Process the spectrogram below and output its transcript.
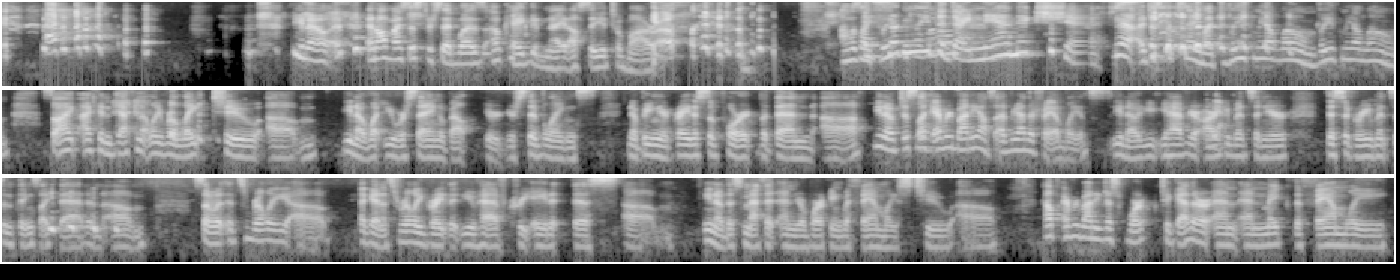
you know, and, all my sister said was, okay, good night. I'll see you tomorrow. I was like, suddenly the dynamic shifts. Yeah, I just kept saying, like, leave me alone, leave me alone. So I, I can definitely relate to, um, you know, what you were saying about your your siblings you know being your greatest support but then uh you know just like everybody else every other family it's you know you, you have your arguments yeah. and your disagreements and things like that and um so it's really uh again it's really great that you have created this um you know this method and you're working with families to uh help everybody just work together and and make the family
